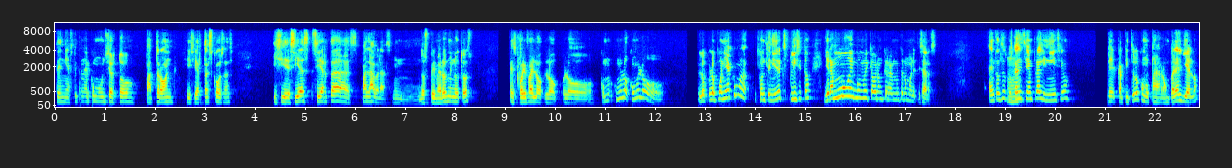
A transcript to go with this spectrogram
tenías que tener como un cierto patrón y ciertas cosas. Y si decías ciertas palabras en los primeros minutos, Spotify lo, lo, lo, ¿cómo, cómo lo, cómo lo, lo, lo, ponía como contenido explícito y era muy, muy, muy cabrón que realmente lo monetizaras. Entonces, pues casi siempre al inicio del capítulo, como para romper el hielo,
